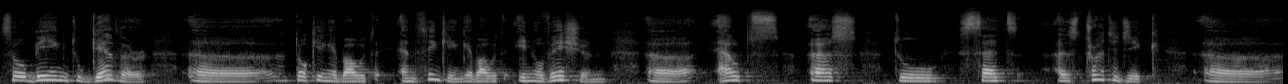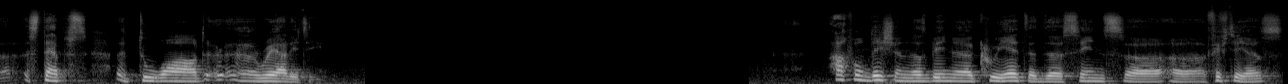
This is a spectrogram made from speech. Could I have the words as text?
So being together, uh, talking about and thinking about innovation uh, helps us to set strategic steps toward reality. Our foundation has been uh, created uh, since uh, uh 50 years,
